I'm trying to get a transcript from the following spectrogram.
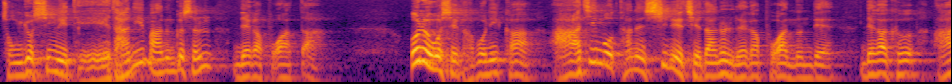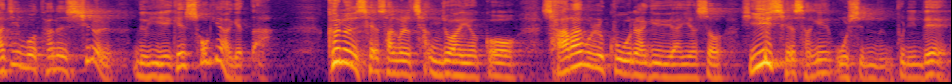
종교심이 대단히 많은 것을 내가 보았다. 어느 곳에 가보니까 아지 못하는 신의 재단을 내가 보았는데 내가 그 아지 못하는 신을 너희에게 소개하겠다. 그는 세상을 창조하였고 사람을 구원하기 위하여서 이 세상에 오신 분인데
